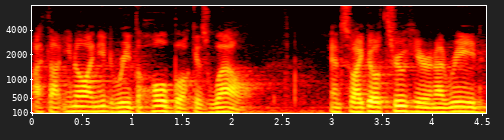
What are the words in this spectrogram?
I thought, you know, I need to read the whole book as well. And so I go through here and I read,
